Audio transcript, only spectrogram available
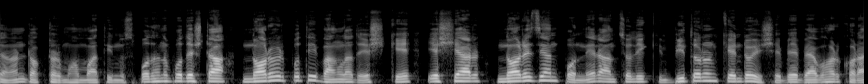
জানান ডক্টর মোহাম্মদ ইউনুস, প্রধান উপদেষ্টা নরওয়ের প্রতি বাংলাদেশকে এশিয়ার নরেজিয়ান পণ্যের আঞ্চলিক বিতরণ কেন্দ্র হিসেবে ব্যবহার করা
